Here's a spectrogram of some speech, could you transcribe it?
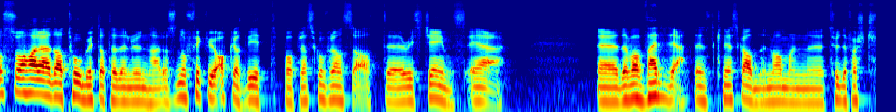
og så har jeg da to bytter til denne runden her. Og så nå fikk vi jo akkurat vite på pressekonferanser at uh, Reece James er uh, Det var verre, den kneskaden, enn hva man uh, trodde først.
